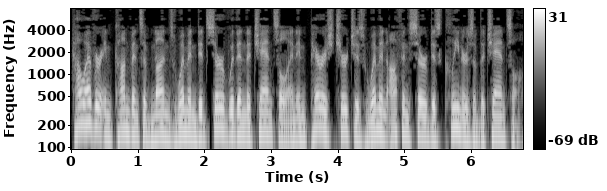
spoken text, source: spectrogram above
However in convents of nuns women did serve within the chancel and in parish churches women often served as cleaners of the chancel.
